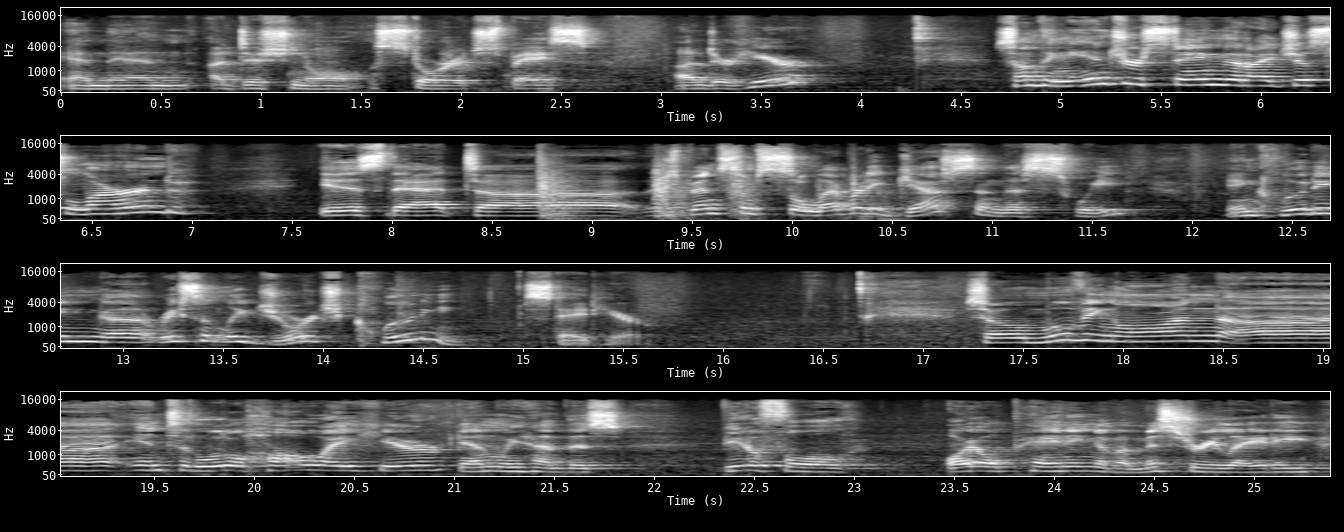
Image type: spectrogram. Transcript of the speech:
and then additional storage space under here. Something interesting that I just learned is that uh, there's been some celebrity guests in this suite, including uh, recently George Clooney stayed here. So moving on uh, into the little hallway here, again we have this beautiful oil painting of a mystery lady.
